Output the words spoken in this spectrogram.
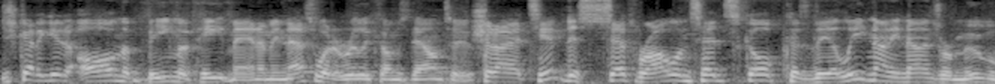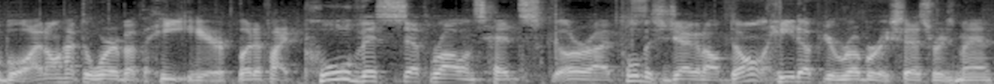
Just got to get it all in the beam of heat, man. I mean, that's what it really comes down to. Should I attempt this Seth Rollins head sculpt? Because the Elite 99 is removable. I don't have to worry about the heat here. But if I pull this Seth Rollins head, or I pull this jacket off, don't heat up your rubber accessories, man.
